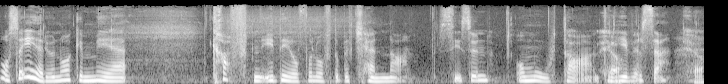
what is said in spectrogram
Og så er det jo noe med kraften i det å få lov til å bekjenne sin synd og motta tilgivelse. Ja. Ja.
